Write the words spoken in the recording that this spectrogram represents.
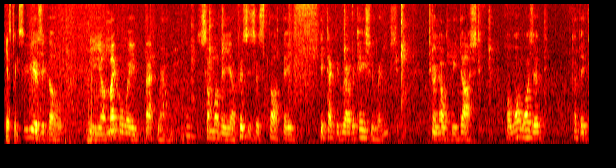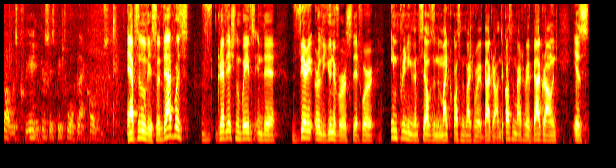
Yes, please. Years ago, the uh, microwave background, some of the uh, physicists thought they detected gravitation waves. Turned out to be dust. But what was it that they thought was creating? This was before black holes. Absolutely. So that was gravitational waves in the very early universe that were imprinting themselves in the microcosmic microwave background. The cosmic microwave background is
